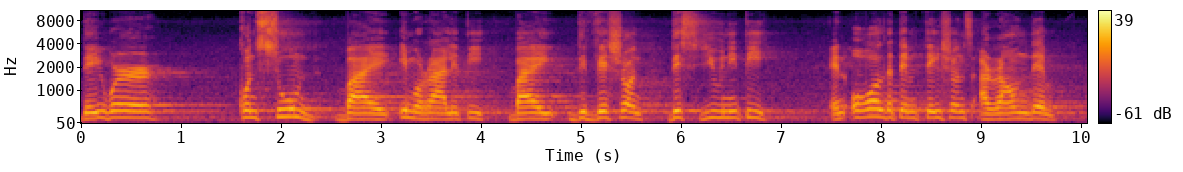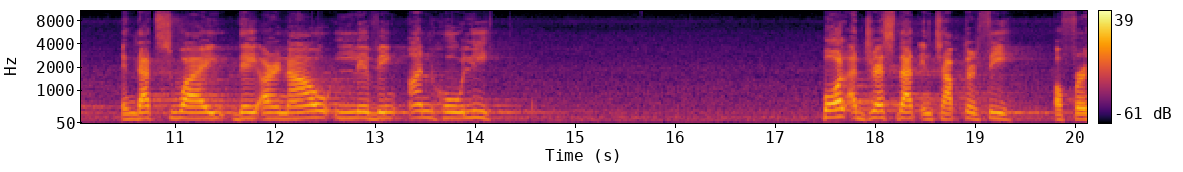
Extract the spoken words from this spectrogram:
They were consumed by immorality, by division, disunity, and all the temptations around them. And that's why they are now living unholy. Paul addressed that in chapter 3 of 1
